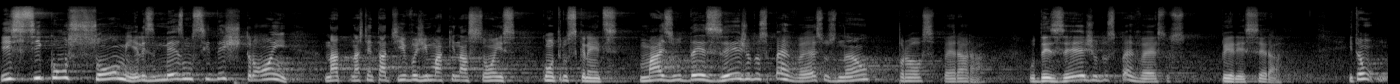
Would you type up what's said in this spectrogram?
e se consomem, eles mesmos se destroem nas tentativas de maquinações contra os crentes. Mas o desejo dos perversos não prosperará. O desejo dos perversos perecerá. Então,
